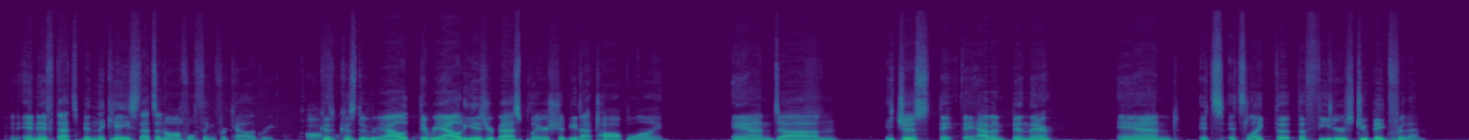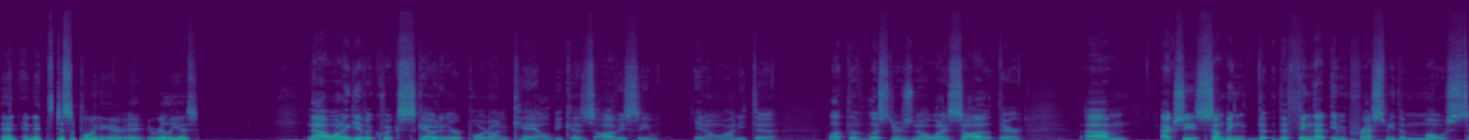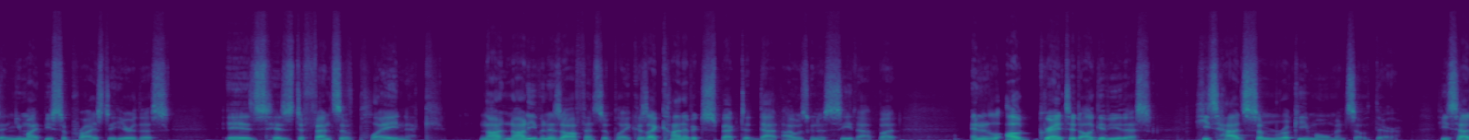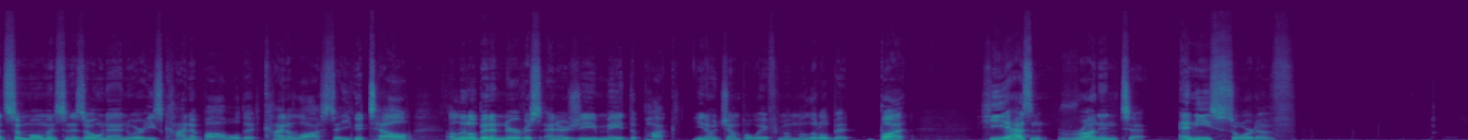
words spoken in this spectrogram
And, and if that's been the case, that's an awful thing for Calgary because the reality the reality is your best player should be that top line, and um, it just they, they haven't been there, and it's it's like the the theater's too big for them, and and it's disappointing. It, it really is. Now I want to give a quick scouting report on Cale because obviously, you know, I need to let the listeners know what I saw out there. Um, actually, something the the thing that impressed me the most, and you might be surprised to hear this, is his defensive play, Nick. Not not even his offensive play, because I kind of expected that I was going to see that, but and I'll granted I'll give you this, he's had some rookie moments out there. He's had some moments in his own end where he's kind of bobbled it, kind of lost it. You could tell a little bit of nervous energy made the puck, you know, jump away from him a little bit. But he hasn't run into any sort of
